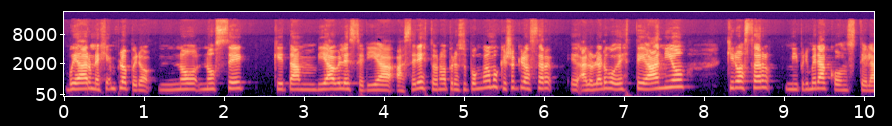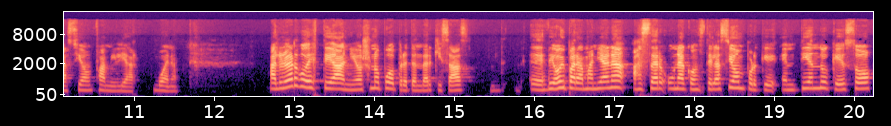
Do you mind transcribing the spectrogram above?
voy a dar un ejemplo, pero no, no sé qué tan viable sería hacer esto, ¿no? Pero supongamos que yo quiero hacer eh, a lo largo de este año, quiero hacer mi primera constelación familiar. Bueno, a lo largo de este año yo no puedo pretender quizás eh, de hoy para mañana hacer una constelación porque entiendo que eso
